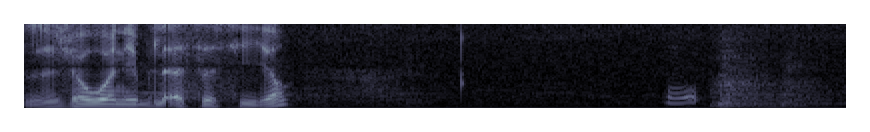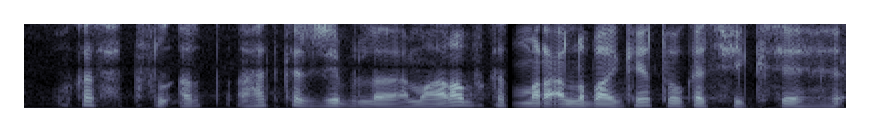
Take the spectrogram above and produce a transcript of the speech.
الجوانب الأساسية. وكتحط في الأرض عاد كتجيب العمارة وكتمر على الباكيط وكتفيكسيه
